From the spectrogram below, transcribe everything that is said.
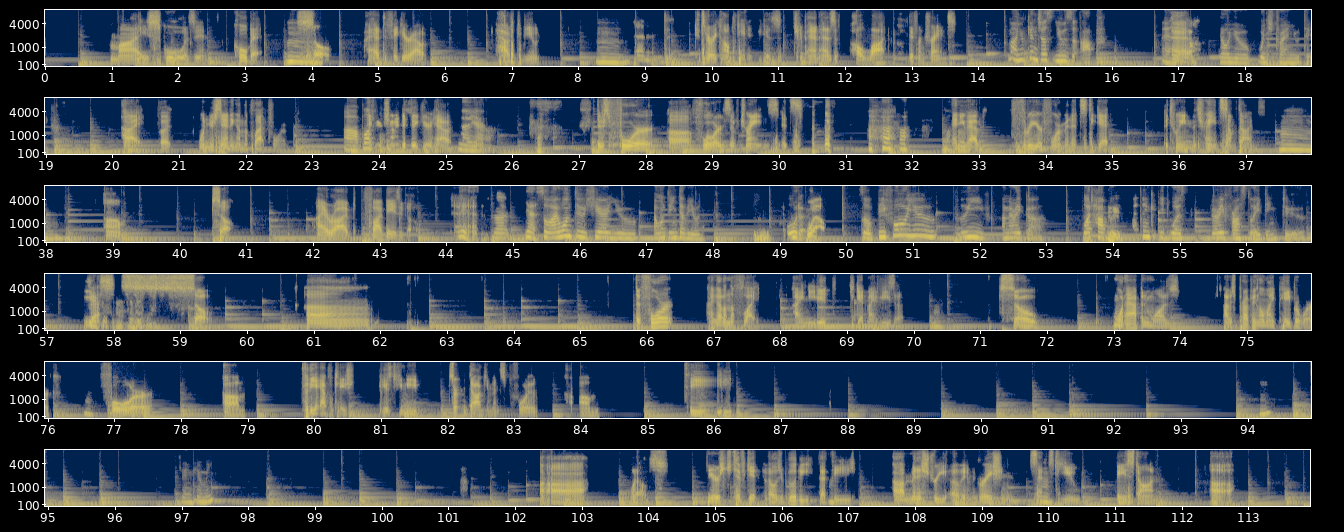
my school is in Kobe. うん。 So I had to figure out how to commute, Mm. And it's very complicated because Japan has a lot of different trains. Well, you can just use the app and tell you which train you take. Hi, but when you're standing on the platform, uh, platform. you're trying to figure it out. yeah, yeah. There's four uh, floors of trains. It's and you have three or four minutes to get between the trains sometimes. うん。Um, so I arrived five days ago, Yes. But yeah, so I want to hear you, I want to interview order. well, So before you leave America, what happened? Hmm. I think it was very frustrating to yes. So, uh, before I got on the flight, I needed to get my visa. Mm. So, what happened was, I was prepping all my paperwork for um, for the application because you need certain documents before um, the uh, what else? Your certificate of eligibility that the uh, Ministry of Immigration sends to you based on uh,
